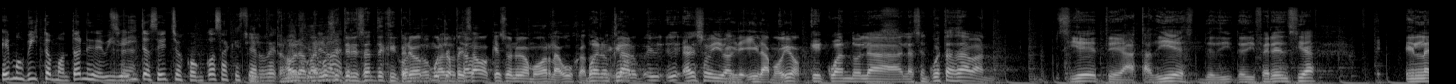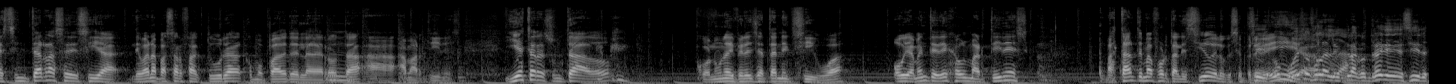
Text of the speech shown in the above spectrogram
Hemos visto montones de videitos hechos con cosas que se Ahora, cosa Mariana- interesante es que Pero muchos pensaban que eso no iba a mover la aguja. Bueno, también, claro, ¿no? eh, eh, a eso iba. Y, y la movió. Que cuando la- las encuestas daban 7 hasta 10 de, di- de diferencia, en las internas se decía, le van a pasar factura como padre de la derrota Mm. a, a Martínez. Y este resultado, con una diferencia tan exigua, obviamente deja a un Martínez bastante más fortalecido de lo que se preveía. o podés hacer la lectura contraria y decir,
